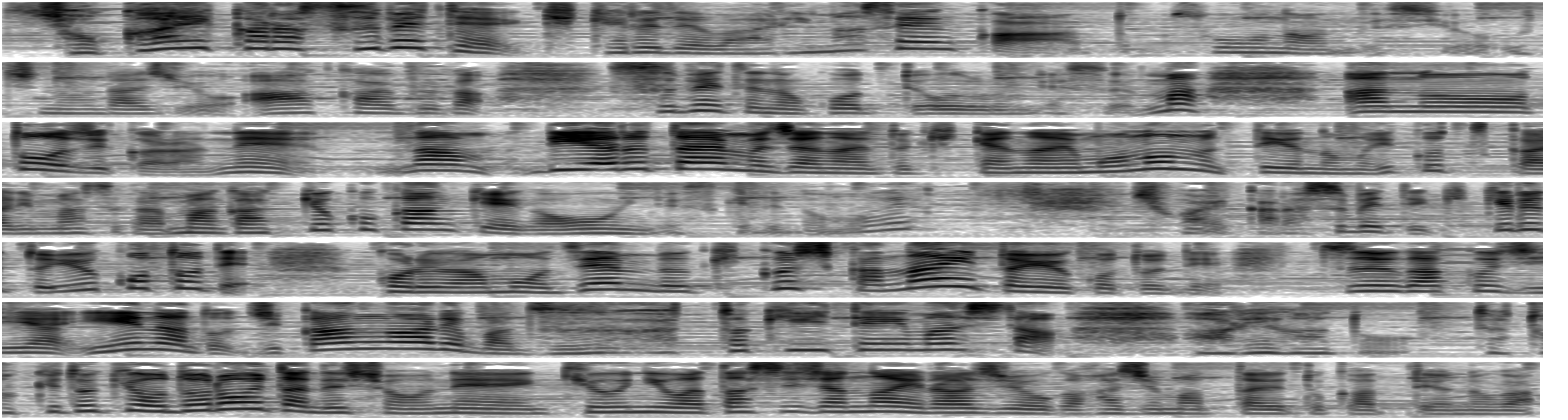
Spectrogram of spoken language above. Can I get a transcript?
初回から全て聞けるではありませんか？とそうなんですよ。うちのラジオアーカイブが全て残っておるんです。まああの当時からねなリアルタイムじゃないと聞けないものっていうのもいくつかありますが、まあ、楽曲関係が多いんですけれどもね。初回から全て聞けるということでこれはもう全部聞くしかないということで通学時や家など時間があればずっと聞いていました。ありがとう。じゃ時々驚いたでしょうね。急に私じゃないラジオが始まったりとかっていうのが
